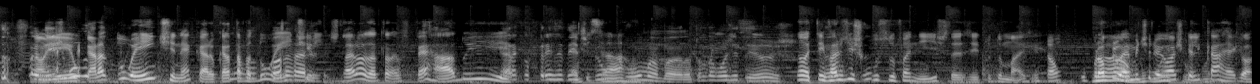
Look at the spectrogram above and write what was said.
Não, e o cara doente, né, cara? O cara tava não, doente, esclerosado, tava ferrado e. Cara, que o presidente é Puma, mano. Pelo amor de Deus. Não, tem vários discursos fanistas e tudo mais. Então, o próprio Emmett, eu acho que ele carrega, ó.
